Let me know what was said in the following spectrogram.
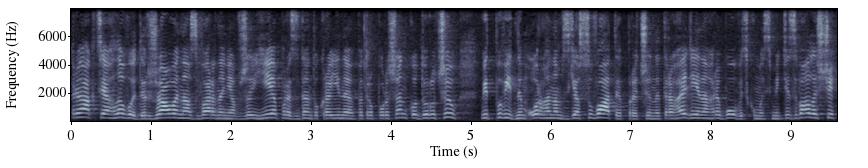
Реакція глави держави на звернення вже є. Президент України Петро Порошенко доручив відповідним органам з'ясувати причини трагедії на Грибовицькому сміттєзвалищі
